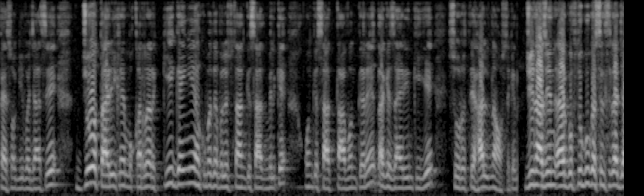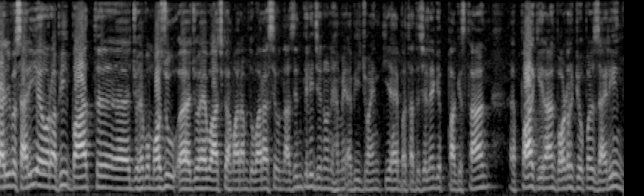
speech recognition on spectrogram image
پیسوں کی وجہ سے جو تاریخیں مقرر کی گئی ہیں، حکومت بلوچستان کے ساتھ مل کے ان کے ساتھ تعاون کریں تاکہ زائرین کی یہ صورتحال نہ ہو سکے۔ جی ناظرین گفتگو کا سلسلہ جاری و ساری ہے اور ابھی بات جو ہے وہ موضوع جو ہے وہ آج کا ہمارا ہم دوبارہ سے ان ناظرین کے لیے، جنہوں نے ہمیں ابھی جوائن کیا ہے، بتاتے چلیں کہ پاکستان پاک ایران بارڈر کے اوپر زائرین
